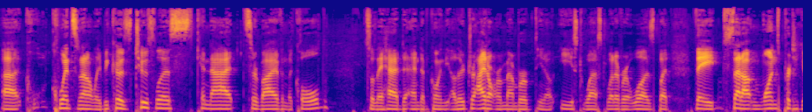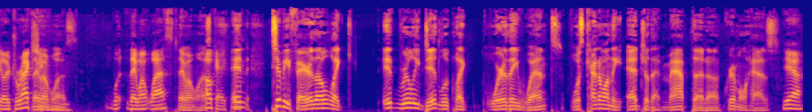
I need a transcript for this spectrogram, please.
Uh, co- coincidentally, because Toothless cannot survive in the cold. So they had to end up going the other. Dire- I don't remember, you know, east, west, whatever it was, but they set out in one particular direction. They went west. What, they went west. They went west. Okay, cool. And to be fair, though, like it really did look like where they went was kind of on the edge of that map that uh, Grimmel has. Yeah.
